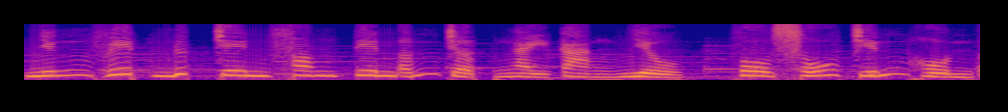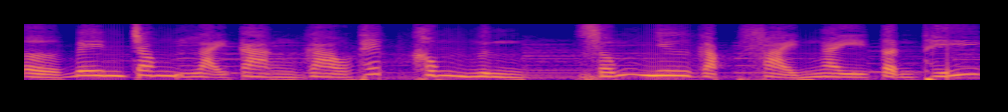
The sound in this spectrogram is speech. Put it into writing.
những vết nứt trên phong tiên ấm chợt ngày càng nhiều, vô số chiến hồn ở bên trong lại càng gào thét không ngừng, giống như gặp phải ngày tận thế.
